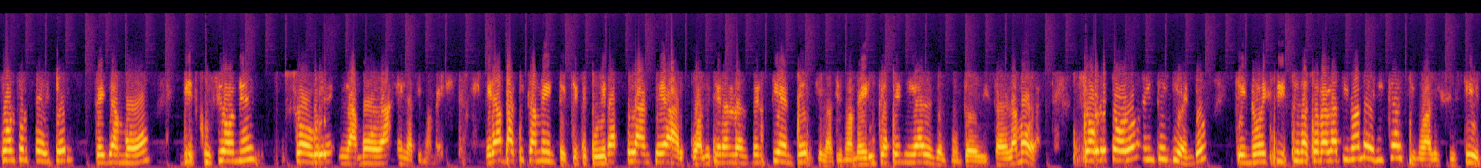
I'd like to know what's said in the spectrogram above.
for Paper se llamó Discusiones sobre la moda en Latinoamérica. Era básicamente que se pudiera plantear cuáles eran las vertientes que Latinoamérica tenía desde el punto de vista de la moda. Sobre todo entendiendo que no existe una sola Latinoamérica, sino al existir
